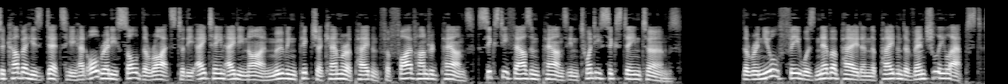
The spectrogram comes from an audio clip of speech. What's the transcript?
To cover his debts he had already sold the rights to the 1889 moving picture camera patent for £500 £60,000 in 2016 terms. The renewal fee was never paid and the patent eventually lapsed.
